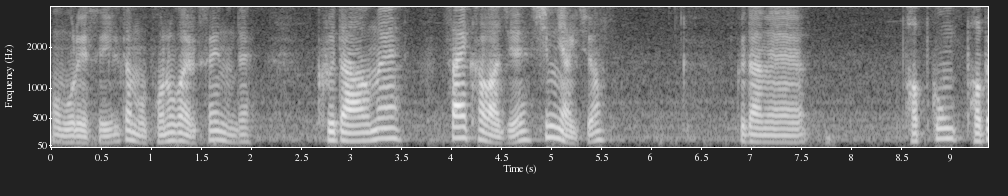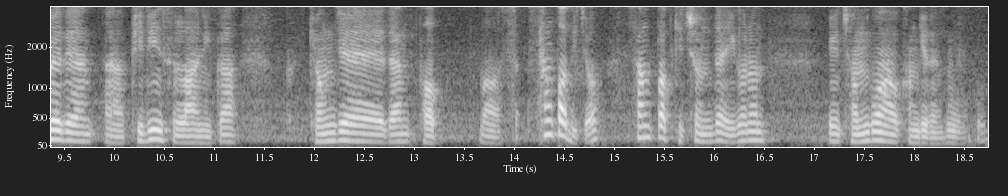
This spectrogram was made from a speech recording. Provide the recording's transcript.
뭐 모르겠어요. 일단 뭐 번호가 이렇게 써 있는데 그 다음에 사이칼라지 심리학이죠. 그 다음에 법공 법에 대한 아, 비즈니스를 하니까 경제에 대한 법, 뭐 사- 상법이죠. 상법 기초인데 이거는 전공하고 관계된 거고.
